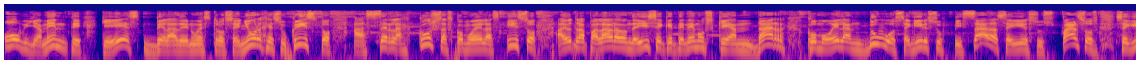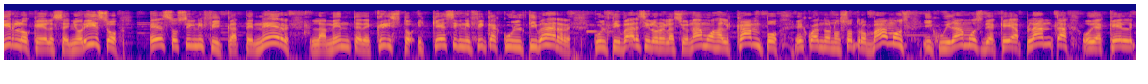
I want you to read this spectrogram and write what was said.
Obviamente que es de la de nuestro Señor Jesucristo, hacer las cosas como Él las hizo. Hay otra palabra donde dice que tenemos que andar como Él anduvo, seguir sus pisadas, seguir sus pasos, seguir lo que el Señor hizo Eso significa tener la mente de Cristo. ¿Y qué significa cultivar? Cultivar, si lo relacionamos al campo, es cuando nosotros vamos y cuidamos de aquella planta o de aquel,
